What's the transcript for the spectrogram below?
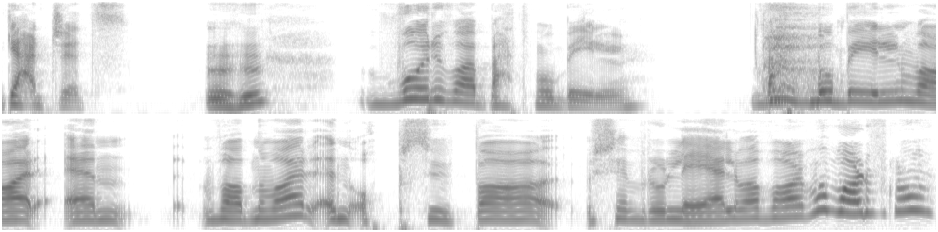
gadgets? -hmm. Hvor var Batmobilen? Batmobilen var en Hva den var? En oppsupa Chevrolet, eller hva var, hva var det for noe?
